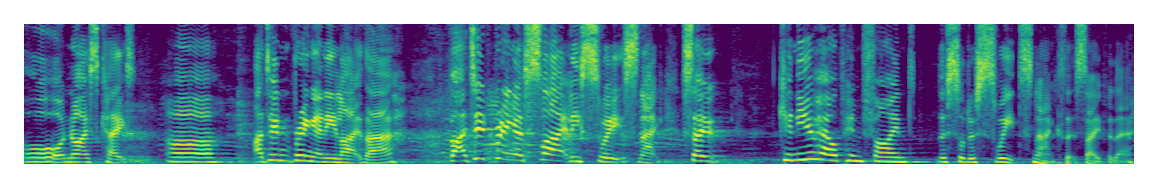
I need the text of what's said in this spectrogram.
Oh, nice cakes. Uh, I didn't bring any like that, but I did bring a slightly sweet snack. So, can you help him find the sort of sweet snack that's over there?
